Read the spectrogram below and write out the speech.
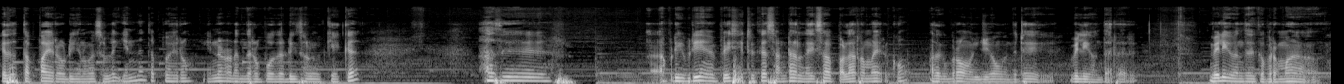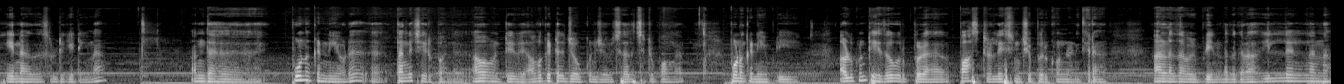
ஏதோ தப்பாயிரும் அப்படிங்கிற மாதிரி சொல்ல. என்ன தப்பாயிரும்? என்ன நடந்துட போகுது அப்படின்னு சொல்லி கேட்க அது அப்படி இப்படியே பேசிகிட்டு இருக்க சண்டை லைஸாக பலர்ற மாதிரி இருக்கும். அதுக்கப்புறம் ஜியோ வந்துட்டு வெளியே வந்துடுறாரு. வெளியே வந்ததுக்கப்புறமா என்ன ஆகுதுன்னு சொல்லிட்டு கேட்டிங்கன்னா அந்த பூனைக்கண்ணியோட தங்கச்சி இருப்பாங்க. அவள் வந்துட்டு அவகிட்ட ஜோ கொஞ்சம் விசாரிச்சுட்டு போங்க. பூனைக்கண்ணி எப்படி? அவளுக்கு வந்துட்டு ஏதோ ஒரு பாஸ்ட் ரிலேஷன்ஷிப் இருக்கும்னு நினைக்கிறேன். அதனால தான் அவள் இப்படி நடந்துக்கிறா. இல்லை இல்லைண்ணா.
